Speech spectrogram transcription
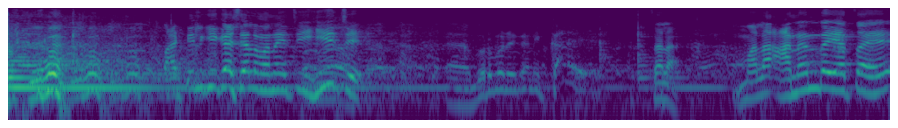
है पाटील की कशाला म्हणायची? हीच आहे. अं, बरोबर आहे का नाही? काय? आहे? चला मला आनंद याचा आहे.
